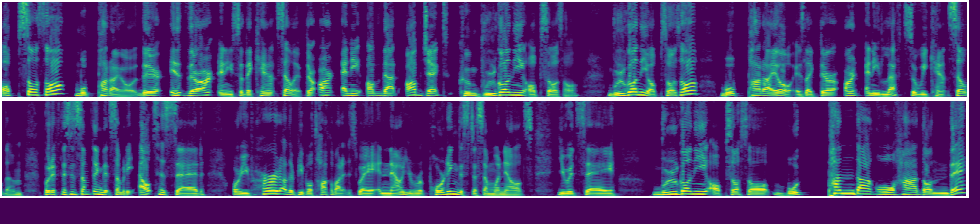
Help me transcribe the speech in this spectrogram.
없어서 못 팔아요. There, is, there aren't any, so they can't sell it. There aren't any of that object. 그 물건이 없어서. 물건이 없어서 못 팔아요 is like there aren't any left, so we can't sell them. But if this is something that somebody else has said, or you've heard other people talk about it this way, and now you're reporting this to someone else, you would say, 물건이 없어서 못 판다고 하던데?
